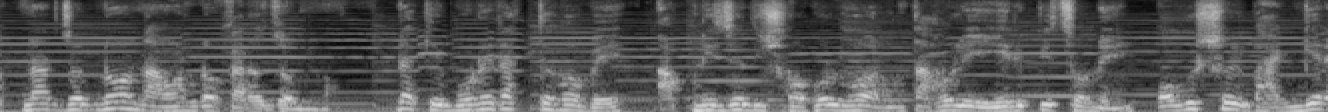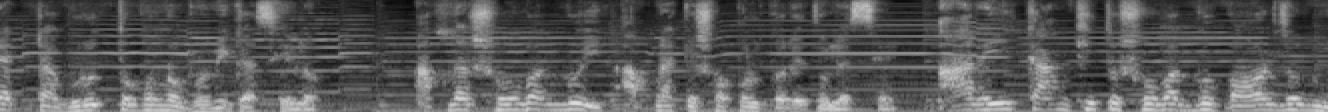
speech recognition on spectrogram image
আপনার জন্য, না অন্য কারও জন্য। আপনাকে মনে রাখতে হবে, আপনি যদি সফল হন, তাহলে এর পিছনে অবশ্যই ভাগ্যের একটা গুরুত্বপূর্ণ ভূমিকা ছিল। আপনার সৌভাগ্যই আপনাকে সফল করে তুলেছে। আর এই কাঙ্ক্ষিত সৌভাগ্য পাওয়ার জন্য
